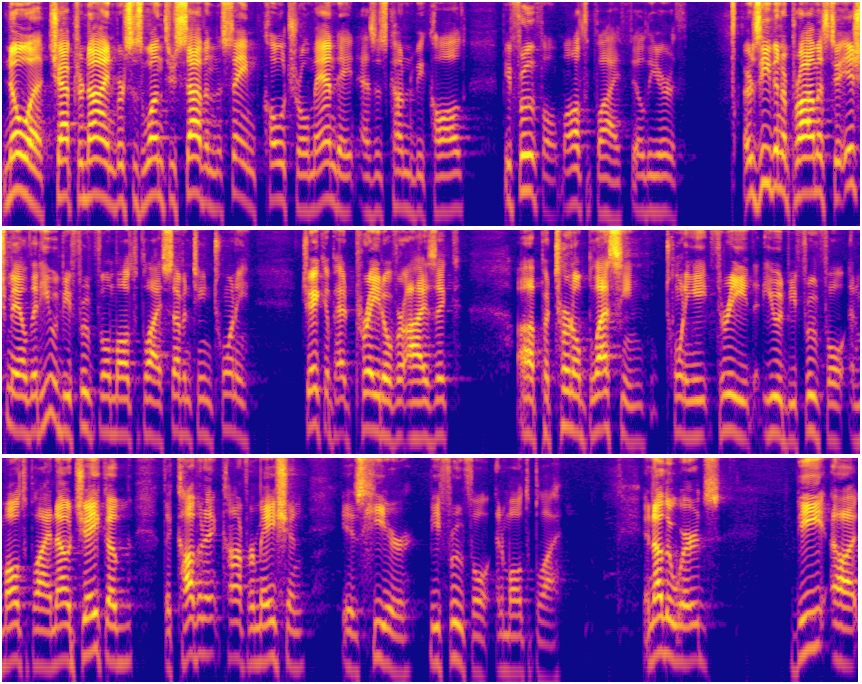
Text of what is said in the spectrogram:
Noah chapter 9, verses 1 through 7, the same cultural mandate as it's come to be called be fruitful, multiply, fill the earth. There's even a promise to Ishmael that he would be fruitful and multiply, 1720. Jacob had prayed over Isaac, a paternal blessing, 28.3, that he would be fruitful and multiply. Now Jacob, the covenant confirmation, is here be fruitful and multiply. In other words, be uh,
